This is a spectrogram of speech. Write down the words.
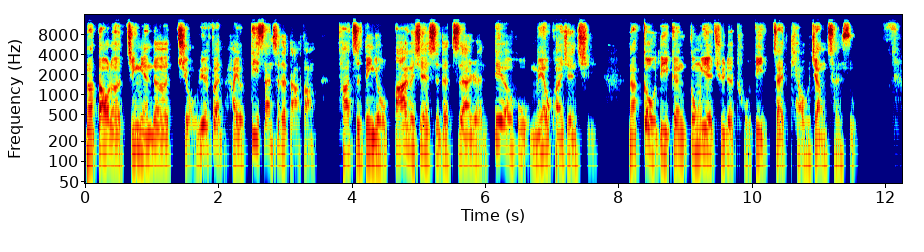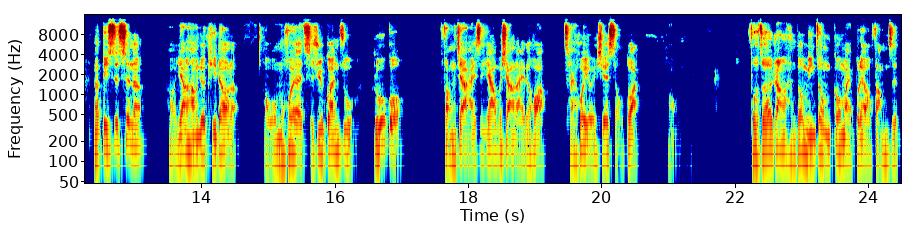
那到了今年的九月份，还有第三次的打房，它指定有八个县市的自然人第二户没有宽限期。那购地跟工业区的土地再调降成数。那第四次呢？哦，央行就提到了，哦，我们会在持续关注，如果房价还是压不下来的话，才会有一些手段。哦。否则，让很多民众购买不了房子，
